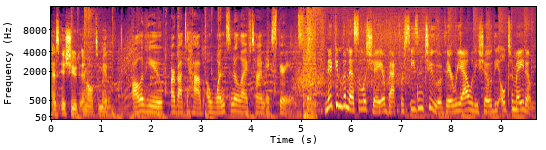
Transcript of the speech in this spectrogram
has issued an ultimatum. All of you are about to have a once in a lifetime experience. Nick and Vanessa Lachey are back for season two of their reality show, The Ultimatum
